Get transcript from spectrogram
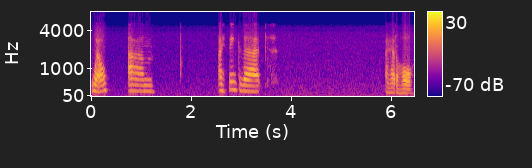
Well, um, I think that I had a whole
